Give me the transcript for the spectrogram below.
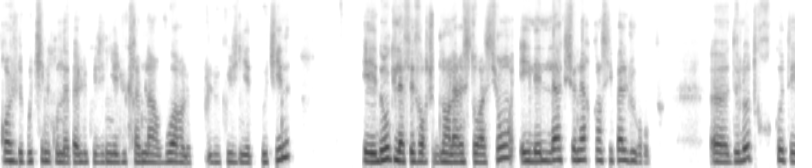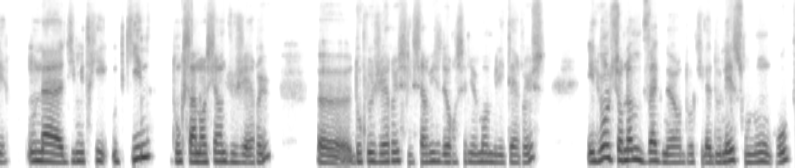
proche de Poutine qu'on appelle le cuisinier du Kremlin, voire le, cuisinier de Poutine. Et donc, il a fait fortune dans la restauration et il est l'actionnaire principal du groupe. de l'autre côté, on a Dimitri Utkin, donc c'est un ancien du GRU. donc, le GRU, c'est le service de renseignement militaire russe. Et lui, on le surnomme Wagner. Donc, il a donné son nom au groupe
